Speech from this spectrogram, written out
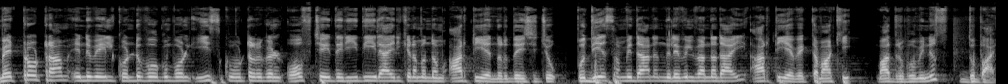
മെട്രോ ട്രാം എന്നിവയിൽ കൊണ്ടുപോകുമ്പോൾ ഈ സ്കൂട്ടറുകൾ ഓഫ് ചെയ്ത രീതിയിലായിരിക്കണമെന്നും ആർ ടി എ നിർദ്ദേശിച്ചു. പുതിയ സംവിധാനം നിലവിൽ വന്നതായി ആർ ടി എ വ്യക്തമാക്കി. Mathrubhumi news Dubai.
